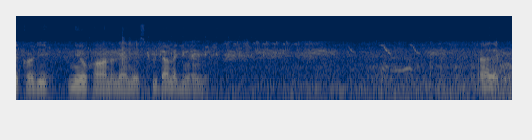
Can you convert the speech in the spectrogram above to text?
ਦੇਖੋ ਜੀ ਨਿਊ ਖਾਨ ਵਾਲਿਆਂ ਦੀਆਂ ਸਪੀਡਾਂ ਲੱਗੀਆਂ ਹੋਈਆਂ ਆ ਦੇਖੋ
